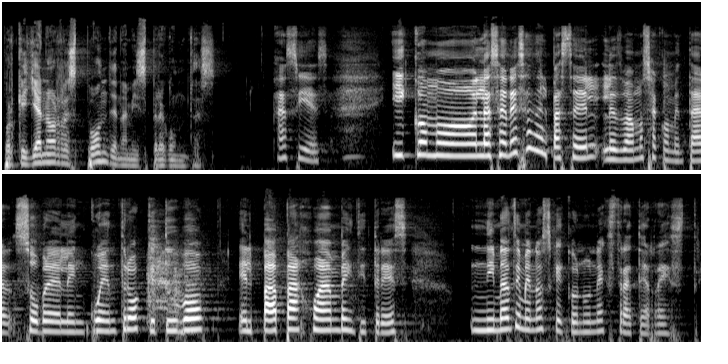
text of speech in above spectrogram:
porque ya no responden a mis preguntas. Así es. Y como la cereza del pastel, les vamos a comentar sobre el encuentro que tuvo el Papa Juan XXIII, ni más ni menos que con un extraterrestre.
